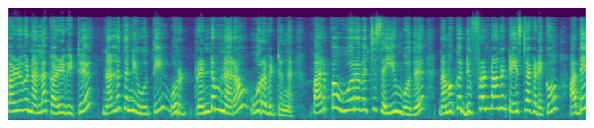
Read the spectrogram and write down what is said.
கழுவு நல்லா கழுவிட்டு நல்ல தண்ணி ஊற்றி ஒரு ரெண்டு மணி நேரம் ஊற விட்டுருங்க. பருப்பை ஊற வச்சு செய்யும்போது நமக்கு டிஃப்ரெண்ட்டான டேஸ்ட்டாக கிடைக்கும். அதே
